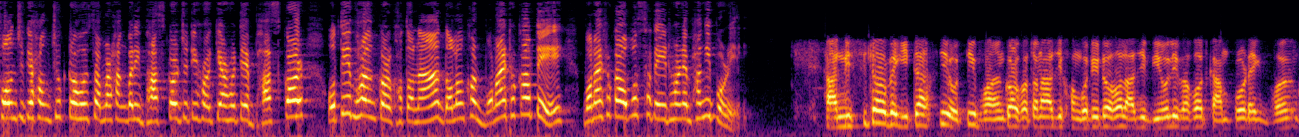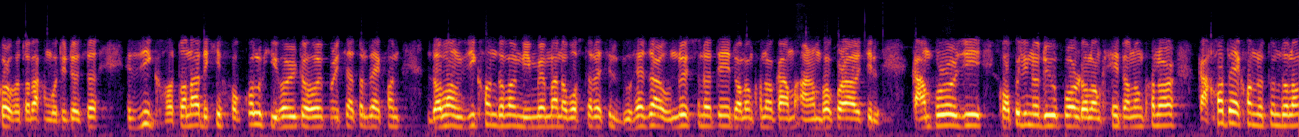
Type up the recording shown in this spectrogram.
ফোনযোগে সংযুক্ত হৈছো আমাৰ সাংবাদিক ভাস্কৰ জ্যোতি শইকীয়াৰ সৈতে। ভাস্কৰ অতি ভয়ংকৰ ঘটনা। দলংখন বনাই থকাতেই বনাই থকা অৱস্থাতে এইধৰণে ভাঙি পৰিল। নিশ্চিতভাৱে গীতাশ্ৰী অতি ভয়ংকৰ ঘটনা আজি সংঘটিত হ'ল। আজি বিয়লি ভাগত কামপুৰত এক ভয়ংকৰ ঘটনা সংঘটিত হৈছে। যি ঘটনা দেখি সকলো শিহৰিত হৈ পৰিছে। আচলতে এখন দলং যিখন দলং নিৰ্মাণ অৱস্থাত আছিল দুহেজাৰ ঊনৈশ চনতে দলংখনৰ কাম আৰম্ভ কৰা হৈছিল। কামপুৰৰ যি কপিলী নদীৰ ওপৰৰ দলং সেই দলংখনৰ কাষতে এখন নতুন দলং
